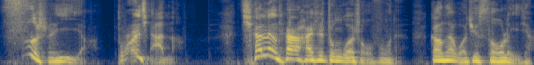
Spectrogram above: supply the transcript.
四十亿呀，多少钱呢？前两天还是中国首富呢。刚才我去搜了一下，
